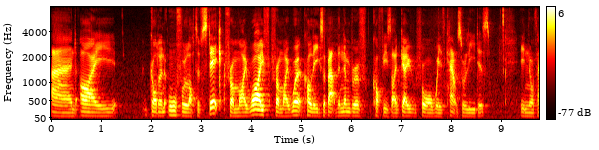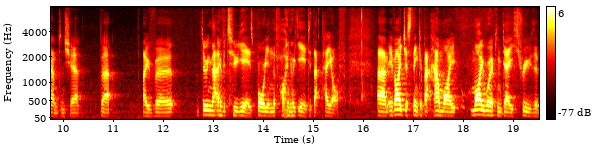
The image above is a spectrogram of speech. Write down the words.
And I got an awful lot of stick from my wife, from my work colleagues about the number of coffees I'd go for with council leaders in Northamptonshire. But over doing that over two years, boy, in the final year, did that pay off. Um, if I just think about how my my working day through the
